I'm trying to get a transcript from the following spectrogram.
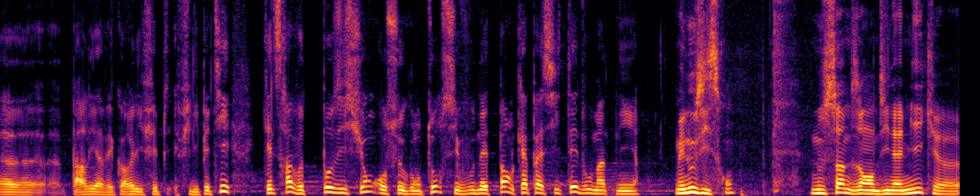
euh, parlé avec Aurélie Filippetti. Quelle sera votre position au second tour si vous n'êtes pas en capacité de vous maintenir? Mais nous y serons. Nous sommes en dynamique euh,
